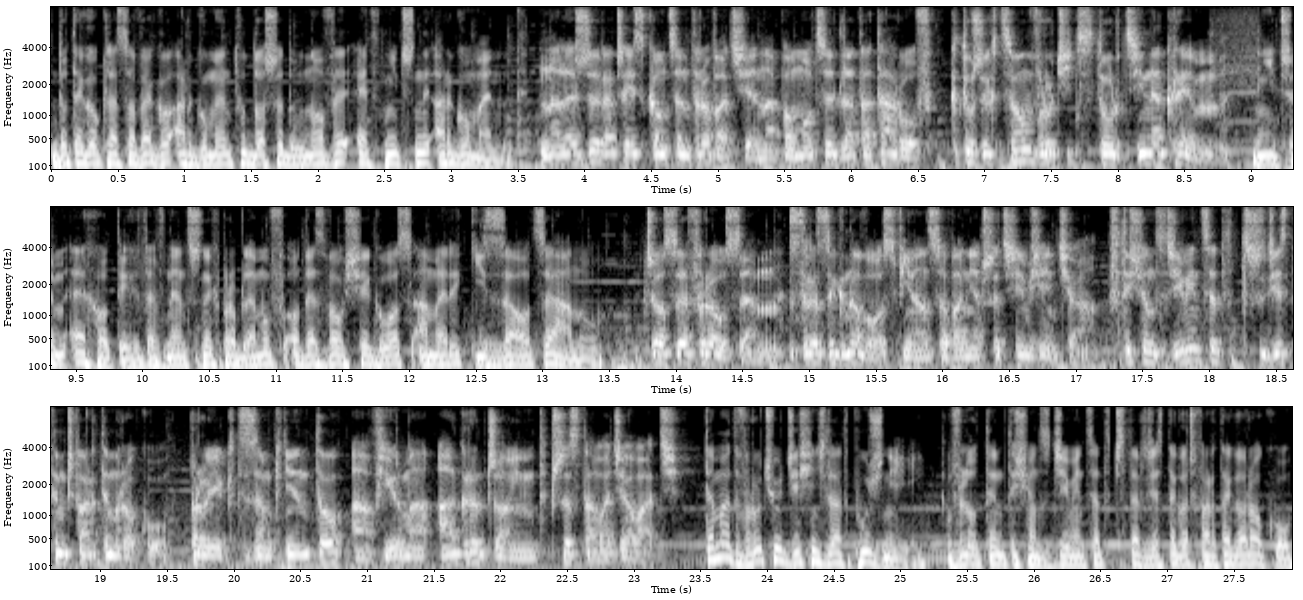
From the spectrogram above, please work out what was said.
Do tego klasowego argumentu doszedł nowy etniczny argument. Należy raczej skoncentrować się na pomocy dla Tatarów, którzy chcą wrócić z Turcji na Krym. Niczym echo tych wewnętrznych problemów odezwał się głos Ameryki z za oceanu. Joseph Rosen zrezygnował z finansowania przedsięwzięcia. W 1934 roku projekt zamknięto, a firma AgroJoint przestała działać. Temat wrócił 10 lat później. W lutym 1944 roku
